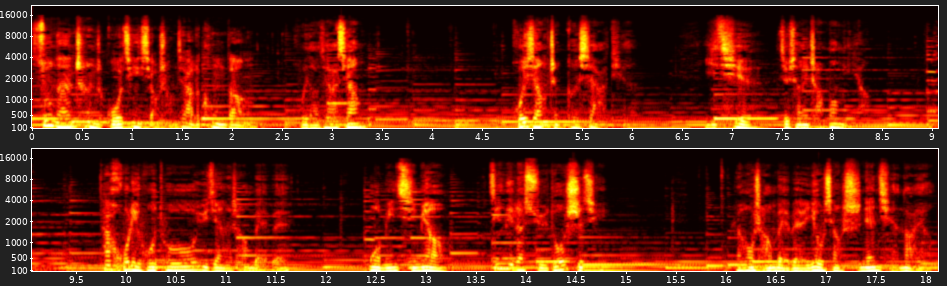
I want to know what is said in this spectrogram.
苏南趁着国庆小长假的空档回到家乡，回想整个夏天，一切就像一场梦一样。他糊里糊涂遇见了常北北，莫名其妙经历了许多事情，然后常北北又像十年前那样，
